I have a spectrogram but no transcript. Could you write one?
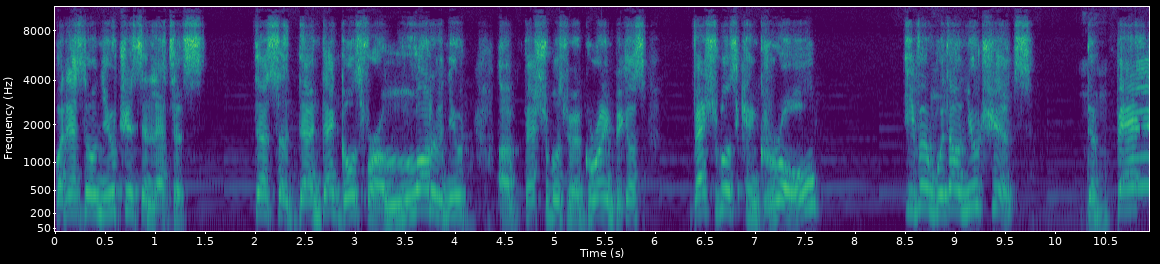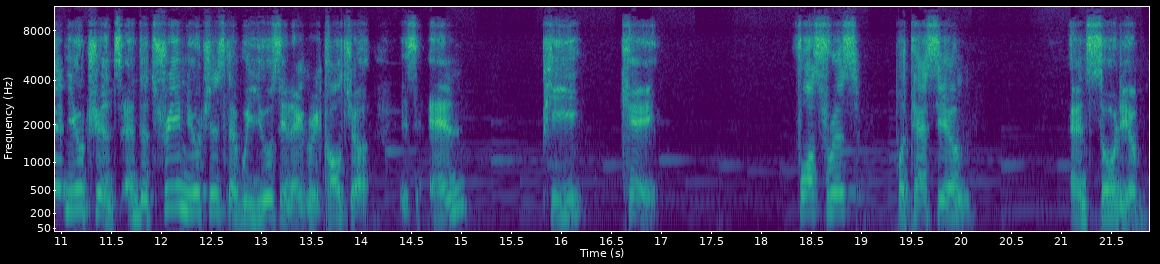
But there's no nutrients in lettuce. There's a, then that goes for a lot of new uh, vegetables we're growing because vegetables can grow even without nutrients. The Mhm. bare nutrients and the three nutrients that we use in agriculture is N, P, K. Phosphorus, potassium, and sodium.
